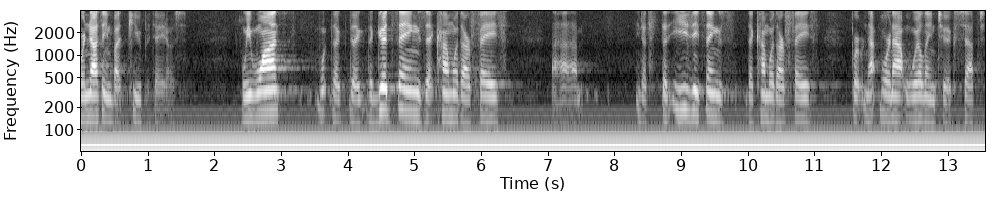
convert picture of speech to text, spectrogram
We're nothing but pew potatoes. We want the, the, the good things that come with our faith, uh, you know, the easy things that come with our faith, we're not, we're not willing to accept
